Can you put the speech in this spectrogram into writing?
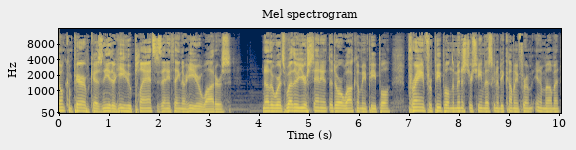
don't compare because neither he who plants is anything nor he who waters. In other words, whether you're standing at the door welcoming people, praying for people in the ministry team that's going to be coming from in a moment,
